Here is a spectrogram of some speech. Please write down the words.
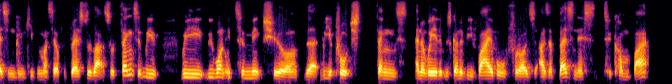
is and been keeping myself abreast of that. So things that we we we wanted to make sure that we approached things in a way that was going to be viable for us as a business to come back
